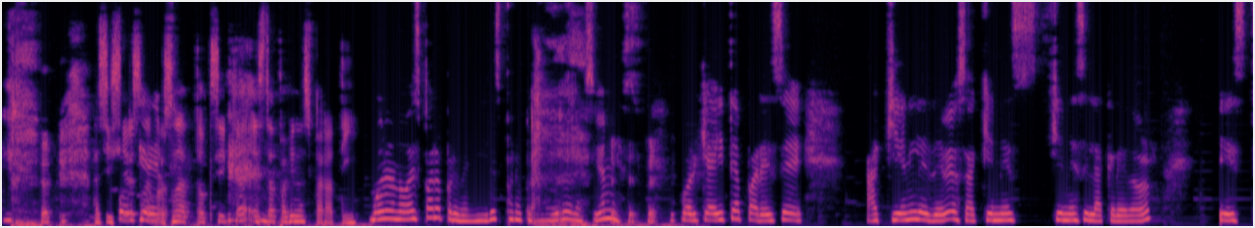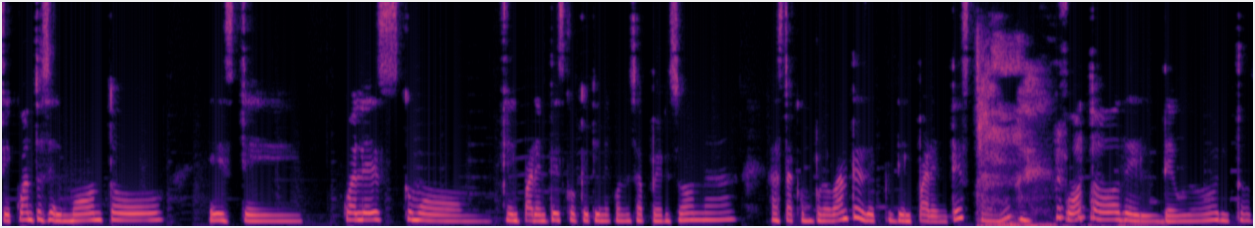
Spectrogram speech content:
Así, si eres una persona tóxica, esta página es para ti. Bueno, no es para prevenir, es para prevenir relaciones. Porque ahí te aparece a quién le debe, o sea, quién es, quién es el acreedor, este, cuánto es el monto, este, cuál es como el parentesco que tiene con esa persona, hasta comprobantes del parentesco, ¿no? Foto del deudor y todo.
